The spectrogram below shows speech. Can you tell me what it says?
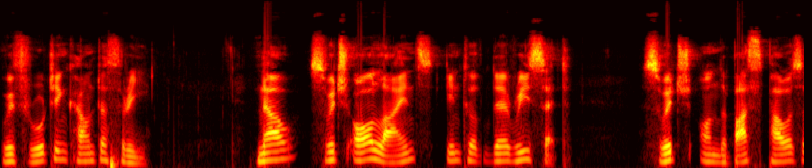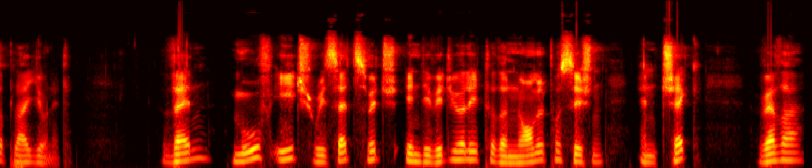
with routing counter 3. Now switch all lines into the reset. Switch on the bus power supply unit. Then move each reset switch individually to the normal position and check whether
